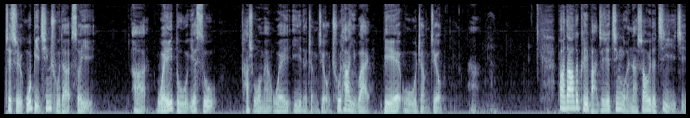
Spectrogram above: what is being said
这是无比清楚的。所以啊，唯独耶稣，他是我们唯一的拯救，除他以外，别无拯救。盼望大家都可以把这些经文呢稍微的记一记，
